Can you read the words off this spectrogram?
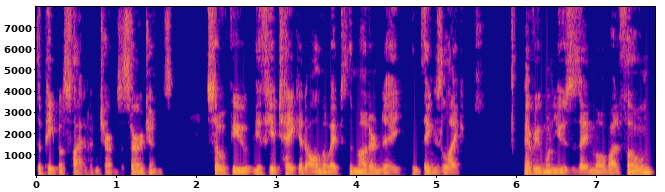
the people side of it in terms of surgeons. So if you if you take it all the way to the modern day, you can things like everyone uses a mobile phone,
